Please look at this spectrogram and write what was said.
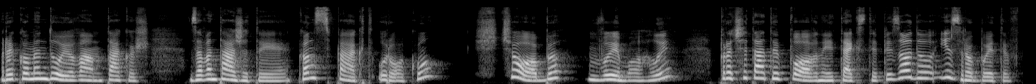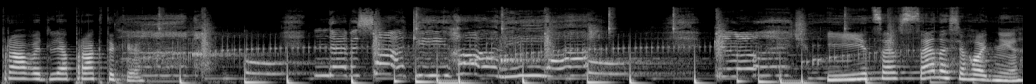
Рекомендую вам також завантажити конспект уроку, щоб ви могли прочитати повний текст епізоду і зробити вправи для практики. І це все на сьогодні.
